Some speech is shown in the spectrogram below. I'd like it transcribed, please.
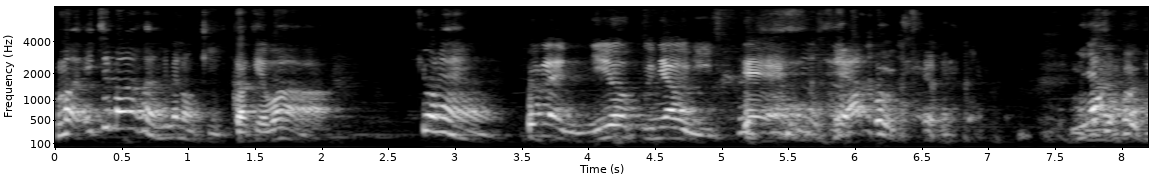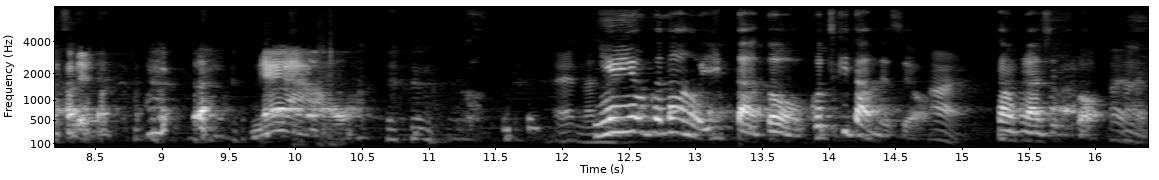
まあ一番初めのきっかけは去年去年ニューヨークニャウに行って、似合うって。似合うって。ニューヨークナウ行った後こっち来たんですよ。はい。サンフランシスコ。はいはい。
